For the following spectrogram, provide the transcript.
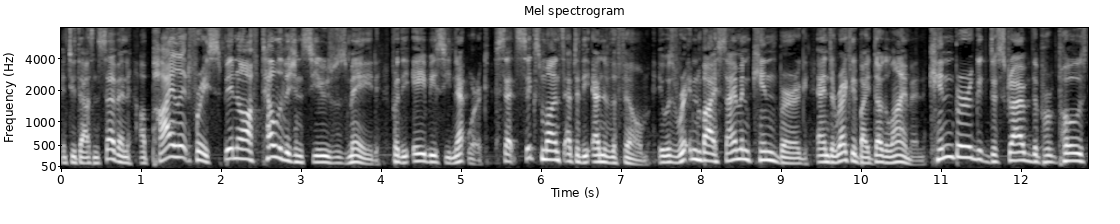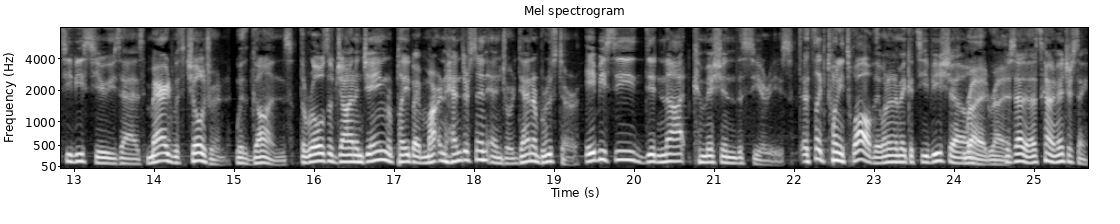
In 2007, a pilot for a spin off television series was made for the ABC network, set six months after the end of the film. It was written by Simon Kinberg and directed by Doug Liman. Kinberg described the proposed TV series as Married with Children, with Guns. The roles of John and Jane were played by Martin Henderson and Jordana Brewster. ABC did not commission the series. It's like 2012. They wanted to make a TV show. Right, right. Just that's kind of interesting.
